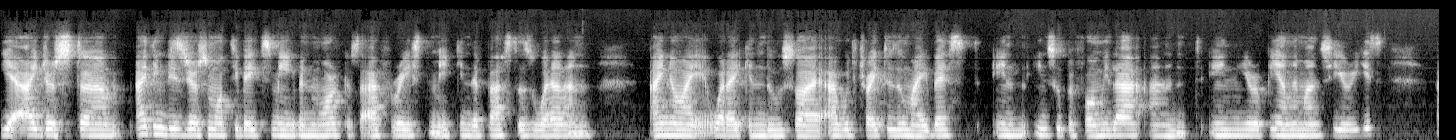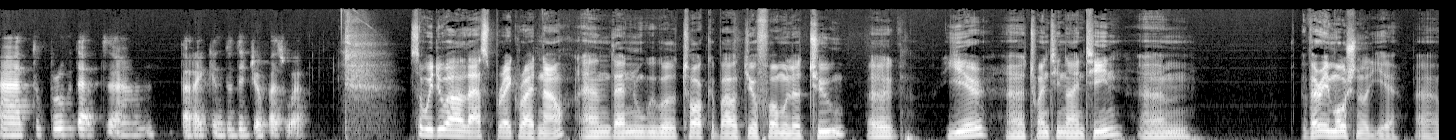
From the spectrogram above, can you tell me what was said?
yeah, I just um, I think this just motivates me even more because I've raced Mick in the past as well, and I know I what I can do. So I, I will try to do my best in in Super Formula and in European Le Mans Series uh, to prove that um, that I can do the job as well. So we do our last break right now, and then we will talk about your Formula Two uh, year, uh, 2019. Um, very emotional year, uh,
